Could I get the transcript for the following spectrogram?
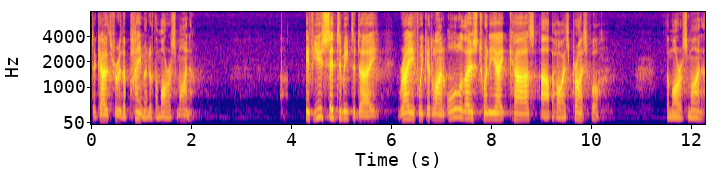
to go through the payment of the Morris Minor. If you said to me today, Ray, if we could line all of those 28 cars up, the highest price for the Morris Minor.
